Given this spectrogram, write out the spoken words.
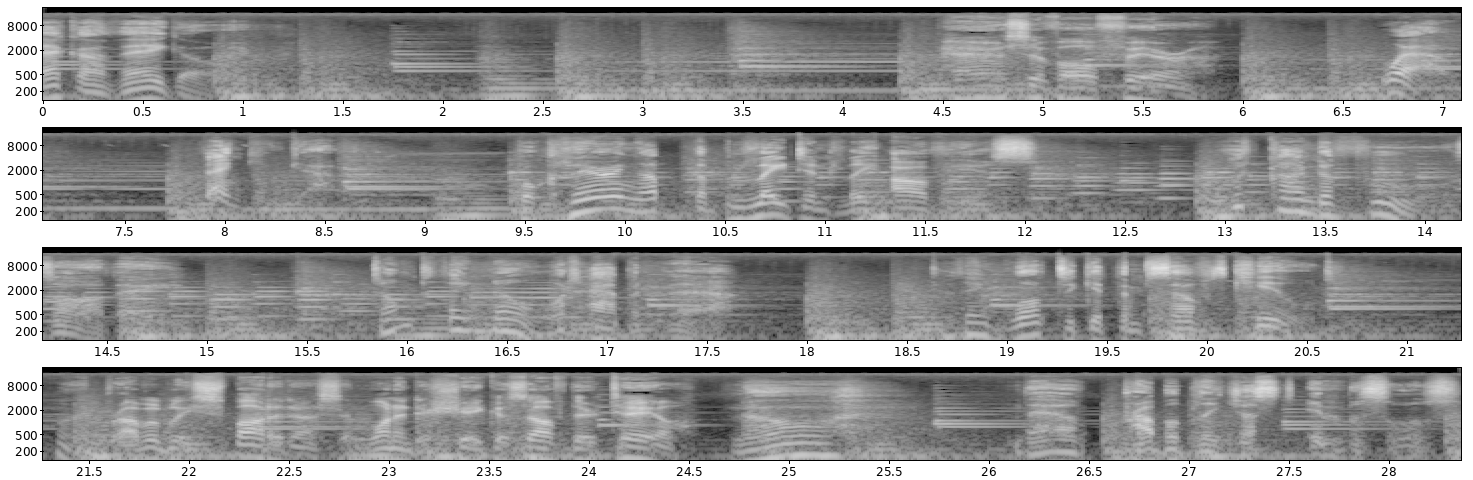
heck are they going? Pass of Alfera. Well, thank you, Gavin, for clearing up the blatantly obvious. What kind of fools are they? Don't they know what happened there? Do they want to get themselves killed? Well, they probably spotted us and wanted to shake us off their tail. No, they're probably just imbeciles.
